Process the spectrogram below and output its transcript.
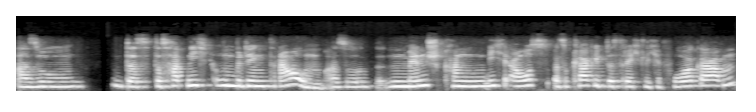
Also das, das hat nicht unbedingt Raum. Also ein Mensch kann nicht aus, also klar gibt es rechtliche Vorgaben,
